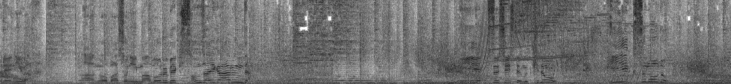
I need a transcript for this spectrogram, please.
俺にはあの場所に守るべき存在があるんだ X システム起動。EX モード。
